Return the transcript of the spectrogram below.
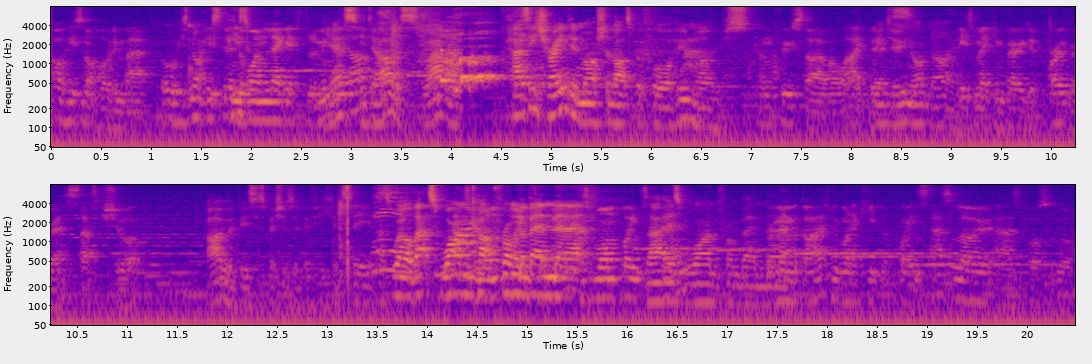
Oh, he's not holding back. Oh, he's not. He's, He's, he's the one-legged flamingo. Yes, he does. Wow. Has he trained in martial arts before? Who knows? Kung Fu style, I like We this. do not know. He's making very good progress, that's for sure. I would be suspicious of if he could see as well. That's one cut from the Ben there. That's one point That is one from Ben there. Remember, guys, we want to keep the points as low as possible.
